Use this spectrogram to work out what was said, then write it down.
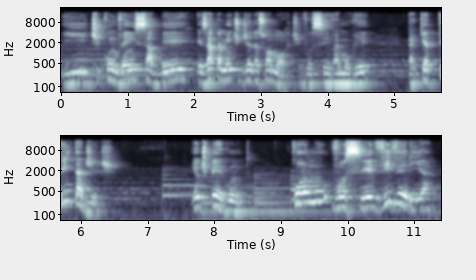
e te convém saber exatamente o dia da sua morte. Você vai morrer daqui a 30 dias. Eu te pergunto, como você viveria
